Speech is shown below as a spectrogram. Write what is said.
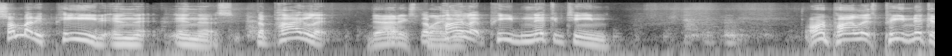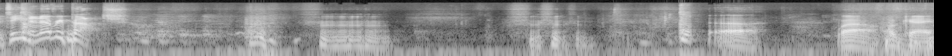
Somebody peed in the, in this. The pilot. That The explains it. pilot peed nicotine. Our pilots pee nicotine in every pouch. Uh, wow. Okay.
